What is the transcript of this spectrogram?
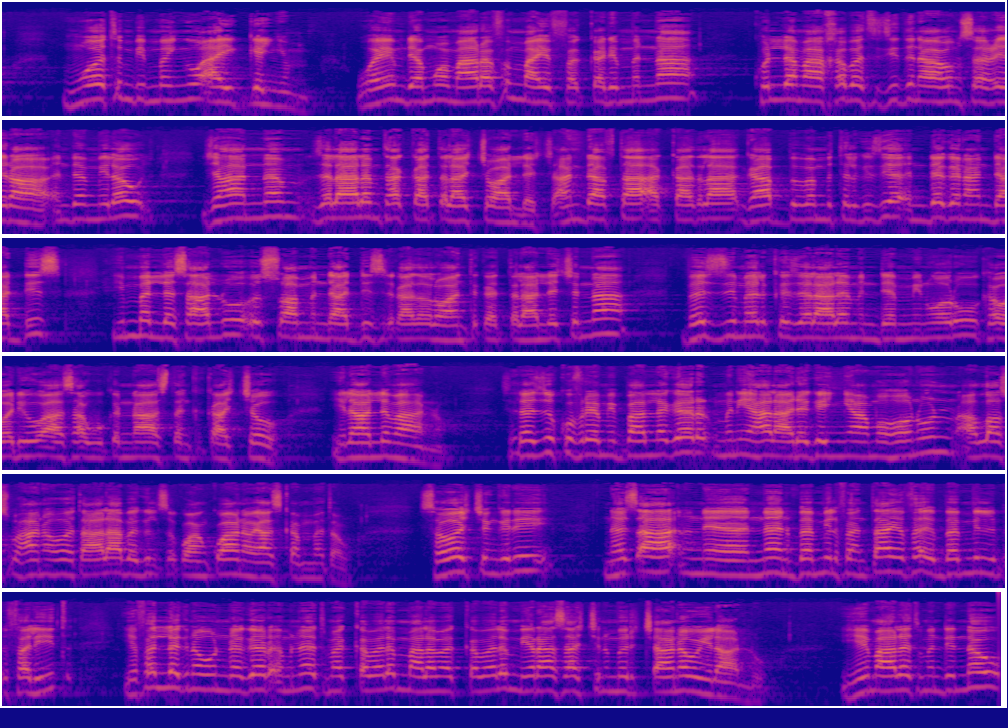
ሞትም ቢመኙ አይገኝም ወይም ደግሞ ማረፍም አይፈቀድምና ኩለማ ከበት ዚድናሁም ሰዒራ እንደሚለው ጀሃነም ዘላለም ታቃጥላቸዋለች። አንድ አፍታ አቃጥላ ጋብ በምትል ጊዜ እንደገና እንደ አዲስ ይመለሳሉ። እሷም እንደ አዲስ ቃጠለዋን ትቀጥላለች እና በዚህ መልክ ዘላለም እንደሚኖሩ ከወዲሁ አሳውቅና አስጠንቅቃቸው ይላል ማለት ነው። ስለዚህ ኩፍር የሚባል ነገር ምን ያህል አደገኛ መሆኑን አላህ ስብንሁ ወተላ በግልጽ ቋንቋ ነው ያስቀመጠው። ሰዎች እንግዲህ ነፃ ነን በሚል ፈንታ በሚል ፈሊጥ የፈለግነውን ነገር እምነት መቀበልም አለመቀበልም የራሳችን ምርጫ ነው ይላሉ። ይህ ማለት ምንድን ነው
